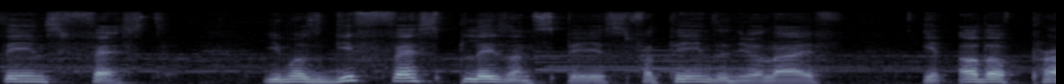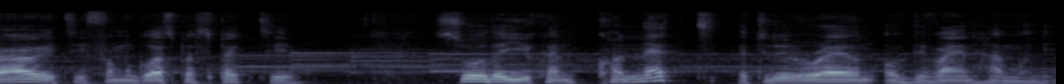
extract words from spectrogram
things first. You must give first place and space for things in your life in order of priority from God's perspective so that you can connect to the realm of divine harmony.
